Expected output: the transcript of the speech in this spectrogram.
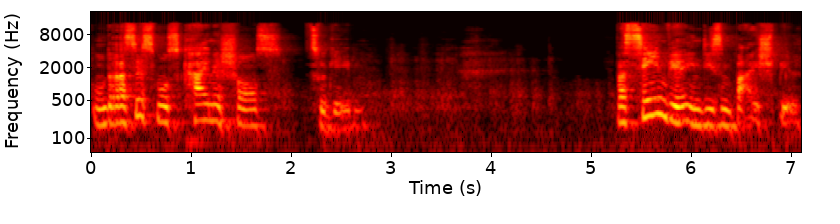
und Rassismus keine Chance zu geben. Was sehen wir in diesem Beispiel?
